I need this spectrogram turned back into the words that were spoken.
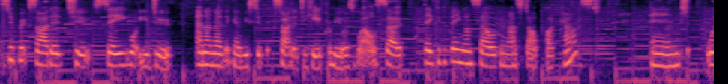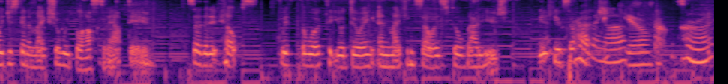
super excited to see what you do. And I know they're going to be super excited to hear from you as well. So thank you for being on Sew Organised Style podcast. And we're just going to make sure we blast it out there so that it helps with the work that you're doing and making sewers feel valued. Thank you so much. Thank you. All right.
